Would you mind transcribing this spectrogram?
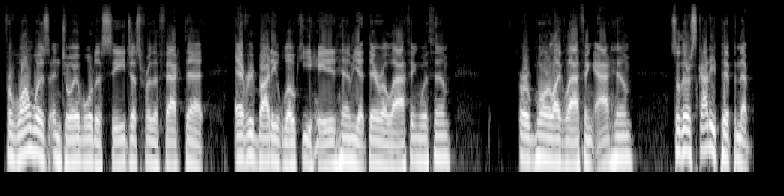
for one, was enjoyable to see just for the fact that everybody Loki hated him, yet they were laughing with him, or more like laughing at him. So there's Scottie Pippen that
